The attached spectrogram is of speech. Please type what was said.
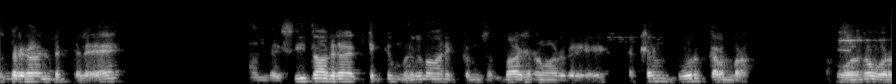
சுந்தரகாண்டத்துல அந்த சீதா விராட்டிக்கும் ஹனுமானுக்கும் சம்பாஷணம் ஆடுகிறே தட்சணம் ஊர் கிளம்புறான். அப்போ ஒரு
